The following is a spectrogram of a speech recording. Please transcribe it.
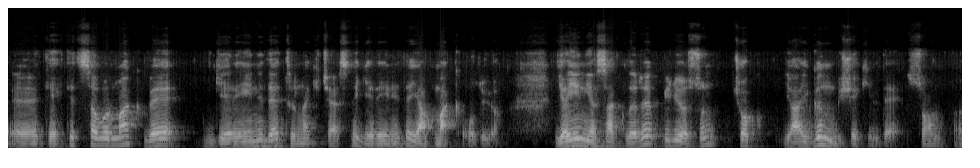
e, tehdit savurmak ve gereğini de tırnak içerisinde gereğini de yapmak oluyor. Yayın yasakları biliyorsun çok yaygın bir şekilde son e,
